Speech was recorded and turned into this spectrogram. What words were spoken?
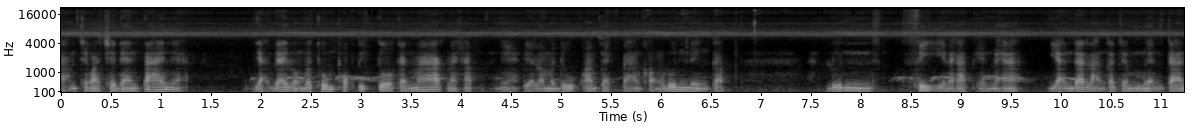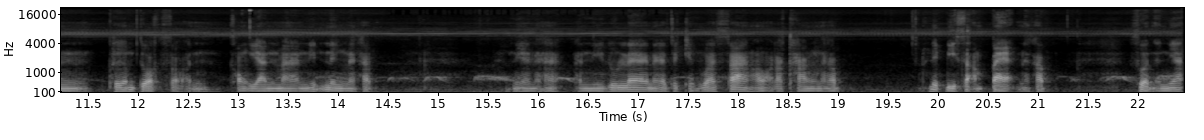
สามจังหวัดชายแดนใต้เนี่ยอยากได้หลวงพ่อทุ่มพกติดตัวกันมากนะครับเนี่ยเดี๋ยวเรามาดูความแตกต่างของรุ่นหนึ่งกับรุ่นสี่นะครับ เห็นไหมฮะยันด้านหลังก็จะเหมือนกันเพิ่มตัวอักษรของยันมานิดนึงนะครับเนี่ยนะฮะอันนี้รุ่นแรกนะครับจะเขียนว่าสร้างหอระฆังนะครับ ในปี 38 นะครับ ส่วนอันเนี้ย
